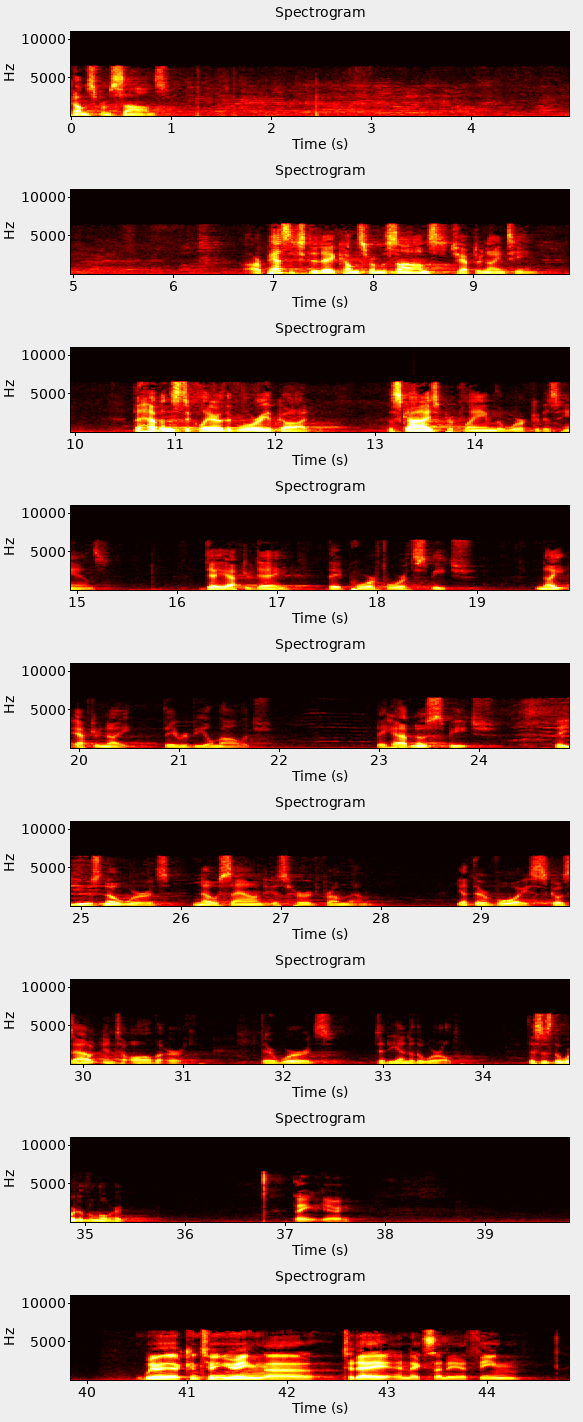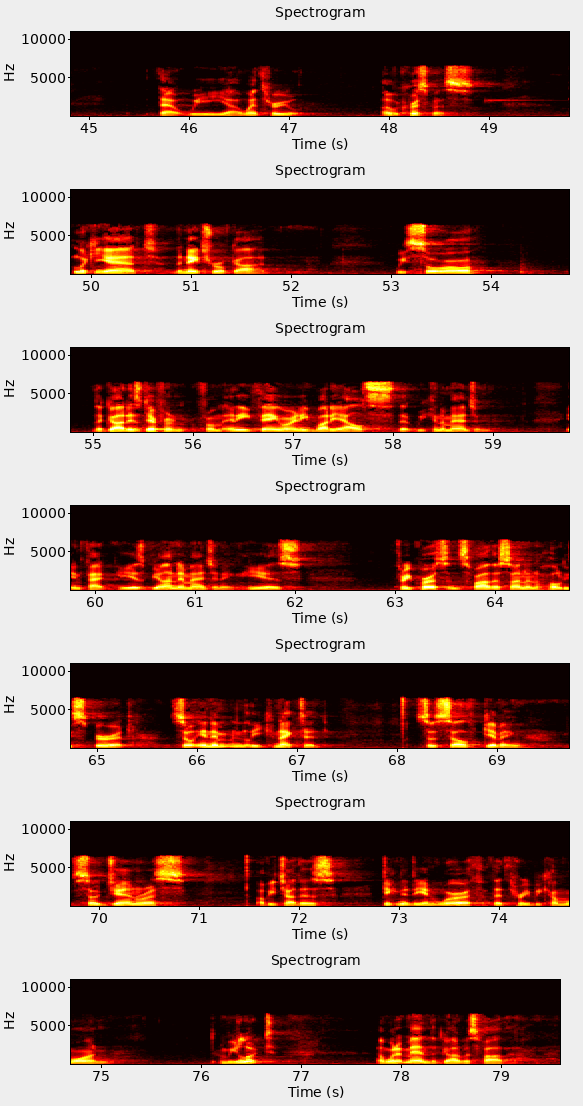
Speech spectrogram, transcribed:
comes from Psalms. Our passage today comes from the Psalms, chapter 19. The heavens declare the glory of God, the skies proclaim the work of his hands. Day after day, they pour forth speech. Night after night, they reveal knowledge. They have no speech. They use no words. No sound is heard from them. Yet their voice goes out into all the earth, their words to the end of the world. This is the word of the Lord. Thank you, Gary. We're continuing uh, today and next Sunday a theme that we uh, went through over Christmas, looking at the nature of God. We saw that God is different from anything or anybody else that we can imagine. In fact, He is beyond imagining. He is three persons Father, Son, and Holy Spirit, so intimately connected, so self giving, so generous of each other's dignity and worth that three become one. And we looked at what it meant that God was Father.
